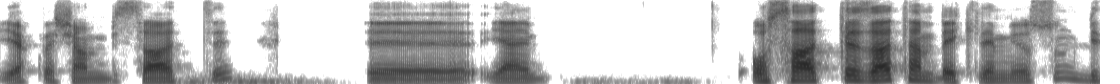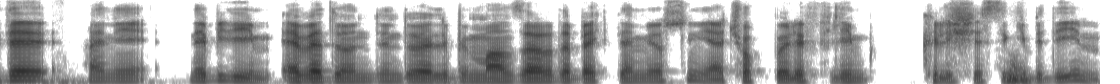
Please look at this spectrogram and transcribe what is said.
yaklaşan bir saatti. Ee, yani o saatte zaten beklemiyorsun. Bir de hani ne bileyim eve döndüğünde öyle bir manzara da beklemiyorsun ya. Çok böyle film klişesi gibi değil mi?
